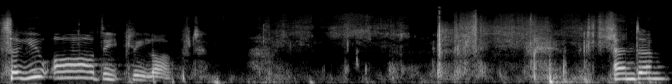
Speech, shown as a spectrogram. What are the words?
So you are deeply loved. And um,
